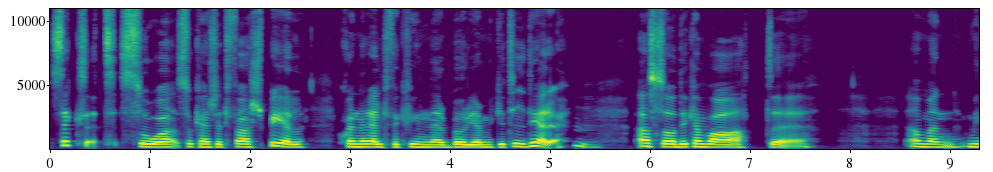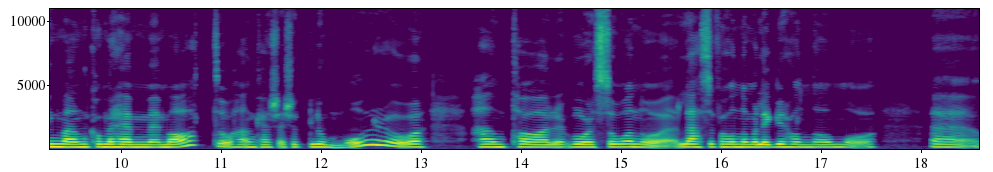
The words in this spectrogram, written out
sexet så, så kanske ett förspel generellt för kvinnor börjar mycket tidigare. Alltså det kan vara att eh, ja, men, min man kommer hem med mat och han kanske har köpt blommor och han tar vår son och läser för honom och lägger honom. Och, eh,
